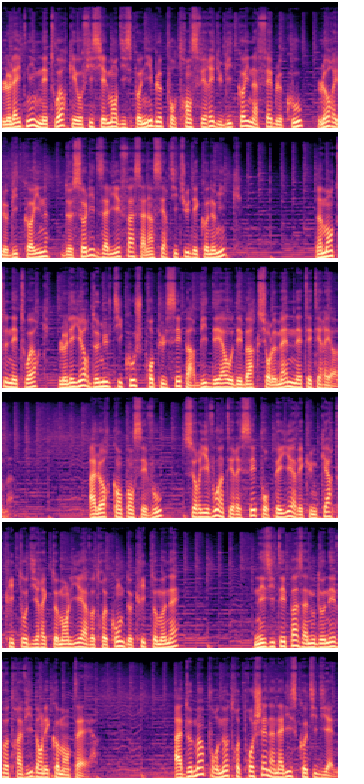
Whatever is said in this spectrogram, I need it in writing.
Le Lightning Network est officiellement disponible pour transférer du Bitcoin à faible coût, l'or et le Bitcoin, de solides alliés face à l'incertitude économique Amant Network, le layer de multicouches propulsé par BitDAO débarque sur le mainnet Ethereum. Alors qu'en pensez-vous? Seriez-vous intéressé pour payer avec une carte crypto directement liée à votre compte de crypto-monnaie? N'hésitez pas à nous donner votre avis dans les commentaires. À demain pour notre prochaine analyse quotidienne.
